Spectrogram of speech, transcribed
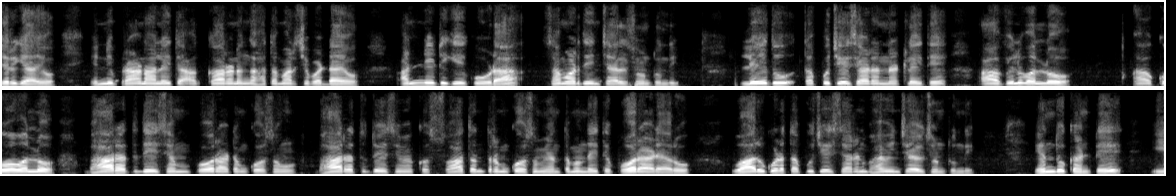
జరిగాయో ఎన్ని ప్రాణాలైతే అకారణంగా హతమార్చబడ్డాయో అన్నిటికీ కూడా సమర్థించాల్సి ఉంటుంది. లేదు తప్పు చేశాడన్నట్లయితే ఆ విలువల్లో ఆ కోవల్లో భారతదేశం పోరాటం కోసం భారతదేశం యొక్క స్వాతంత్రం కోసం ఎంతమంది అయితే పోరాడారో వారు కూడా తప్పు చేశారని భావించాల్సి ఉంటుంది. ఎందుకంటే ఈ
